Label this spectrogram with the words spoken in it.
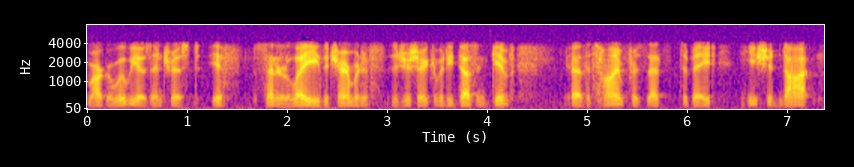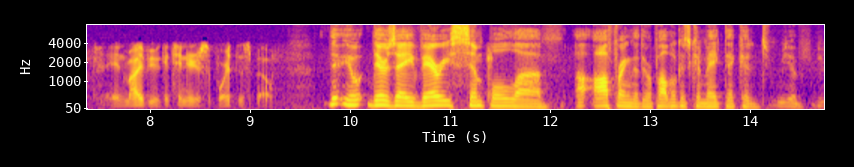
Marco Rubio's interest if Senator Leahy, the chairman of the Judiciary Committee, doesn't give uh, the time for that debate. He should not, in my view, continue to support this bill. Th- you know, there's a very simple uh, offering that the Republicans can make that could you know,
